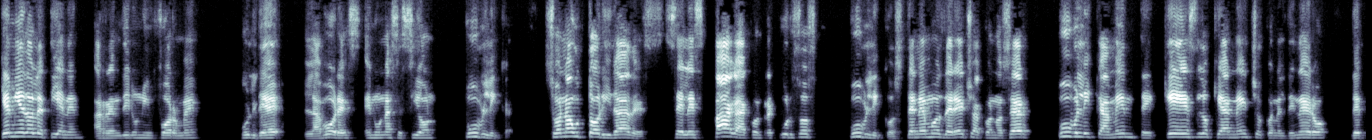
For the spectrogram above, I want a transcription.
¿Qué miedo le tienen a rendir un informe de labores en una sesión pública? Son autoridades, se les paga con recursos públicos, tenemos derecho a conocer públicamente qué es lo que han hecho con el dinero de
